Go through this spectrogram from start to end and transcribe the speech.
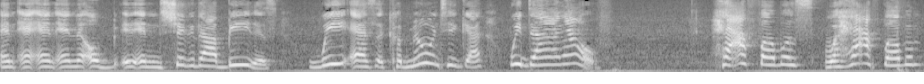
and and and and, and sugar diabetes. We as a community got we dying off half of us, well, half of them,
